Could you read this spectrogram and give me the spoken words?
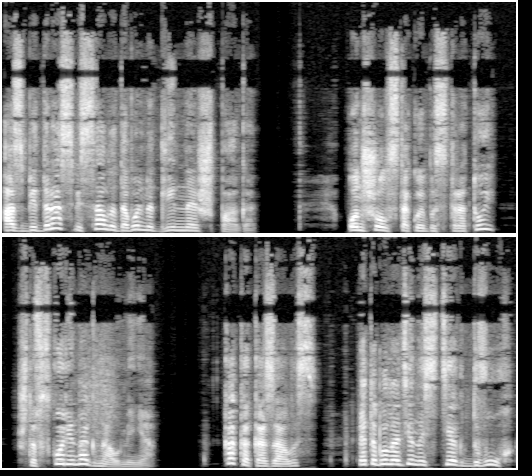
а с бедра свисала довольно длинная шпага. Он шел с такой быстротой, что вскоре нагнал меня. Как оказалось, это был один из тех двух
